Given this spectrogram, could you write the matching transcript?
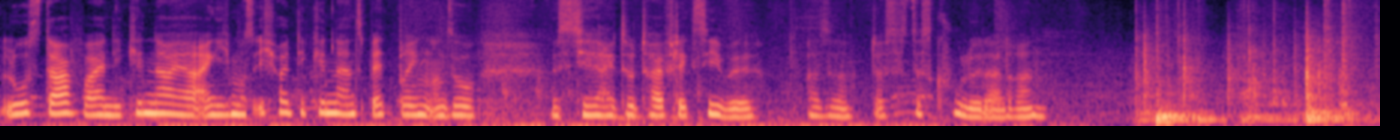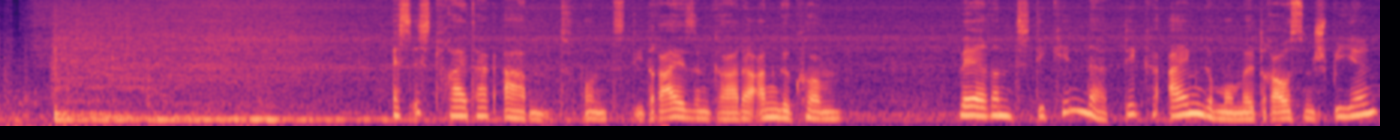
los darf, weil die Kinder, ja, eigentlich muss ich heute die Kinder ins Bett bringen und so. Ist hier halt total flexibel. Also, das ist das Coole daran. Es ist Freitagabend und die drei sind gerade angekommen. Während die Kinder dick eingemummelt draußen spielen,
